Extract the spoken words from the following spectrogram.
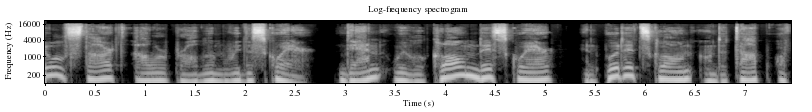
will start our problem with the square. Then we will clone this square and put its clone on the top of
